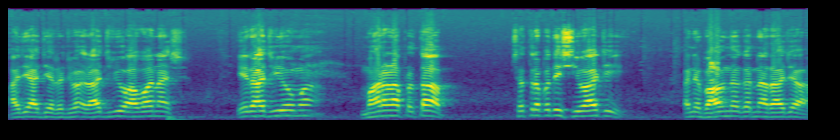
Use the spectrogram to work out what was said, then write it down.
આજે આજે રજવા- રાજવીઓ આવવાના છે. એ રાજવીઓમાં મહારાણા પ્રતાપ, છત્રપતિ શિવાજી અને ભાવનગરના રાજા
